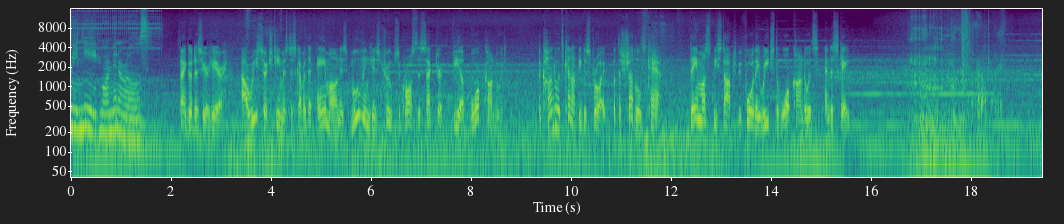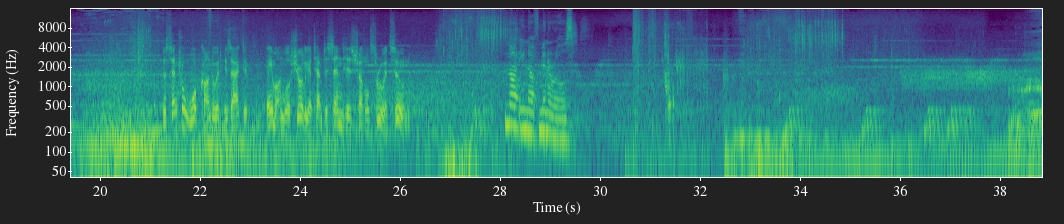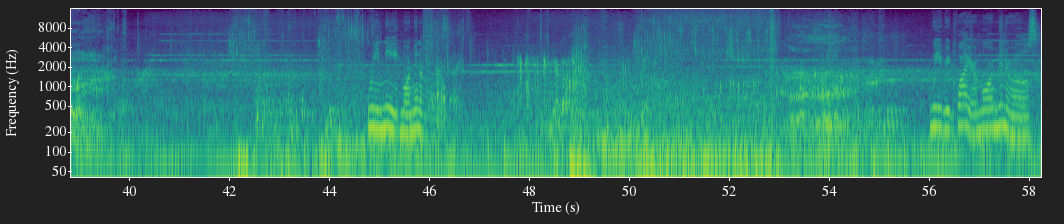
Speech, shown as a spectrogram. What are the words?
We need more minerals. Thank goodness you're here. Our research team has discovered that Amon is moving his troops across the sector via warp conduit. The conduits cannot be destroyed, but the shuttles can. They must be stopped before they reach the warp conduits and escape. The central warp conduit is active. Amon will surely attempt to send his shuttles through it soon. Not enough minerals. We need more minerals. We require more minerals.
